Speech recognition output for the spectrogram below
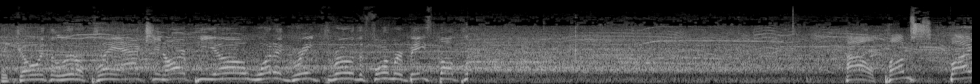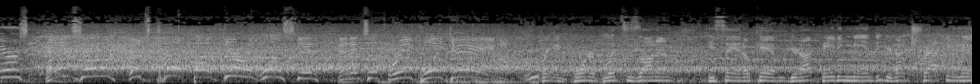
They go with a little play action RPO. What a great throw. The former baseball player. Howell pumps, fires, end zone. It's caught by Garrett Walston, and it's a three-point game. Bringing corner blitzes on him. He's saying, okay, you're not baiting me into, you're not trapping me,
